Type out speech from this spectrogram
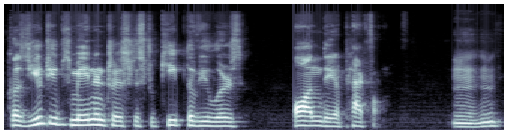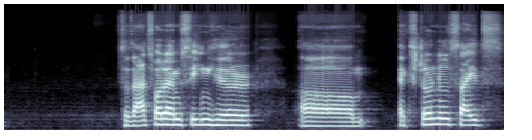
because YouTube's main interest is to keep the viewers on their platform. Mm-hmm. So that's what I'm seeing here. Um, external sites,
